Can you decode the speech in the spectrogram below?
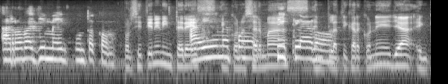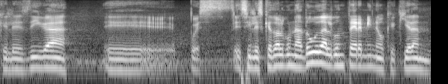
arroba gmail.com. Por si tienen interés en conocer más, en platicar con ella, en que les diga eh, pues eh, si les quedó alguna duda, algún término que quieran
